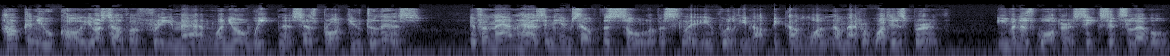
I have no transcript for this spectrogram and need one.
How can you call yourself a free man when your weakness has brought you to this? If a man has in himself the soul of a slave, will he not become one no matter what his birth, even as water seeks its level?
